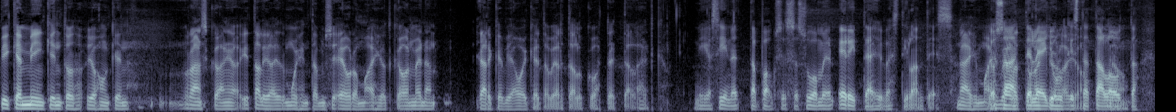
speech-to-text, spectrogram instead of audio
pikemminkin to, johonkin Ranskaan ja Italiaan ja muihin tämmöisiin euromaihin, jotka on meidän järkeviä oikeita vertailukohteita tällä hetkellä. Niin ja siinä tapauksessa Suomi on erittäin hyvässä tilanteessa, Näihin jos ajattelee julkista joo, taloutta joo.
